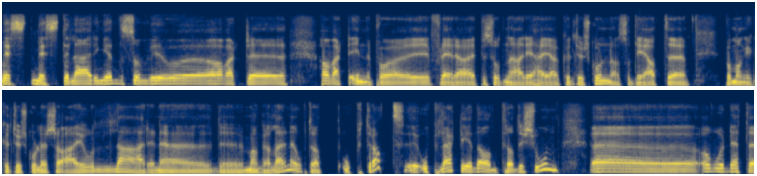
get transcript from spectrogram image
mest, mesterlæringen som vi jo eh, har vært, uh, har vært, inne på i flere av episodene her i Heia kulturskolen. Altså det at uh, på mange kulturskoler så er jo lærerne, mange av lærerne, oppdratt, oppdratt, opplært i en annen tradisjon. Uh, og hvor dette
